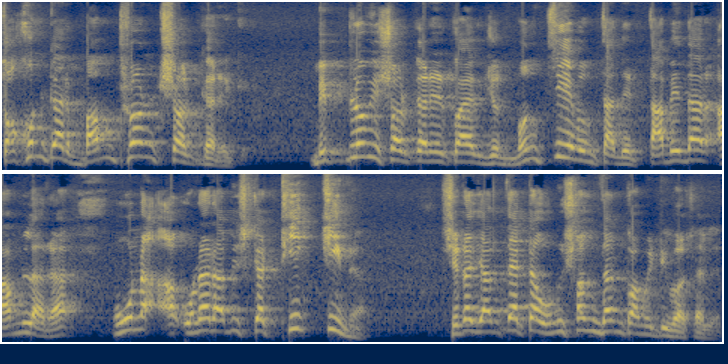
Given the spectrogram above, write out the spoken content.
তখনকার বামফ্রন্ট সরকারকে বিপ্লবী সরকারের কয়েকজন মন্ত্রী এবং তাদের তাবেদার আমলারা ওনা- ওনার আবিষ্কার ঠিক কি না, সেটা জানতে একটা অনুসন্ধান কমিটি বসালেন।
